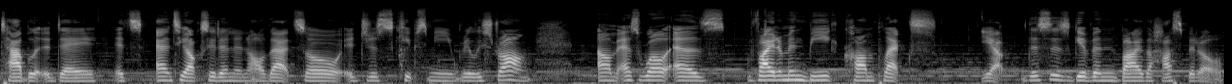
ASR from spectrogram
tablet a day. It's antioxidant and all that, so it just keeps me really strong. Um, as well as vitamin B complex. Yeah, this is given by the hospital.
